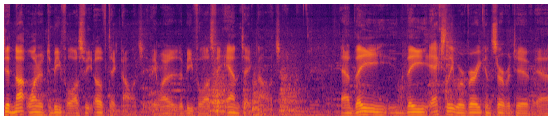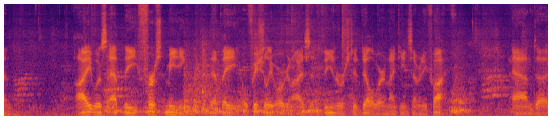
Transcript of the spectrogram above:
did not want it to be philosophy of technology. They wanted it to be philosophy and technology and they they actually were very conservative and I was at the first meeting that they officially organized at the University of Delaware in 1975. And uh,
